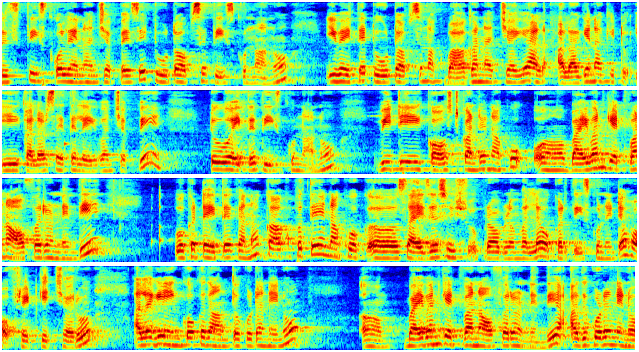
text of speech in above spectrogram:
రిస్క్ తీసుకోలేను అని చెప్పేసి టూ టాప్సే తీసుకున్నాను. ఇవైతే టూ టాప్స్ నాకు బాగా నచ్చాయి. అలాగే నాకు ఇటు ఈ కలర్స్ అయితే లేవని చెప్పి టూ అయితే తీసుకున్నాను. వీటి కాస్ట్ కంటే నాకు buy one get one offer ఉండింది. ఒకటైతే కన్నా కాకపోతే నాకు ఒక సైజెస్ ఇష్యూ ప్రాబ్లం వల్ల ఒకటి తీసుకునింటే హాఫ్ రేట్కి ఇచ్చారు. అలాగే ఇంకొక దాంతో కూడా నేను buy one get one offer ఉండింది. అది కూడా నేను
